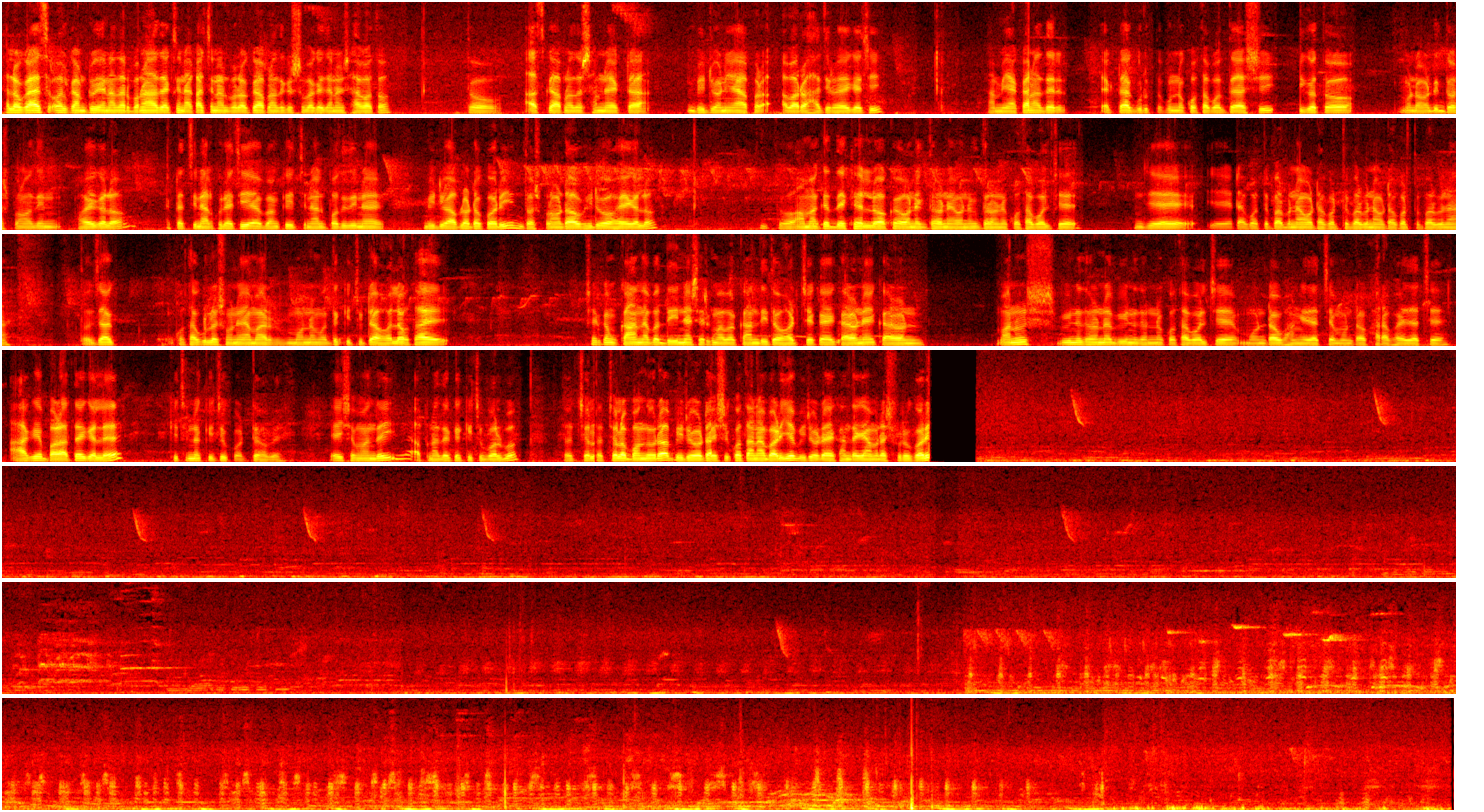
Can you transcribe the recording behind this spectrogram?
Hello guys welcome to another আপনারা দেখছেন আকাশ channel ব্লগে আপনাদেরকে সবাইকে জানাই স্বাগত। তো আজকে আপনাদের সামনে একটা ভিডিও নিয়ে আবার- আবারও হাজির হয়ে গেছি। আমি একা আপনাদের একটা গুরুত্বপূর্ণ কথা বলতে আসছি। বিগত মোটামুটি দশ পনেরো দিন হয়ে গেল। একটা চ্যানেল খুলেছি এবং কি চ্যানেল প্রতিদিনে ভিডিও আপলোডও করি। দশ পনেরোটাও ভিডিও হয়ে গেল। তো আমাকে দেখে লোকে অনেক ধরনের অনেক ধরনের কথা বলছে যে এটা করতে পারবে না, ওটা করতে পারবে না, ওটা করতে পারবে না। তো যাক, কথাগুলো শুনে আমার মনের মধ্যে কিছুটা হলেও তাই। সেরকম কান আবার দিই না, সেরকম আবার কান দিতে হচ্ছে এই কারণে? কারণ মানুষ বিভিন্ন ধরনের বিভিন্ন ধরনের কথা বলছে, মনটাও ভাঙে যাচ্ছে, মনটাও খারাপ হয়ে যাচ্ছে। আগে বাড়াতে গেলে কিছু না কিছু করতে হবে। এই সম্বন্ধেই আপনাদেরকে কিছু বলব। তো চলো চলো বন্ধুরা, ভিডিওটা বেশি কথা না বাড়িয়ে ভিডিওটা এখান থেকে আমরা শুরু করি।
